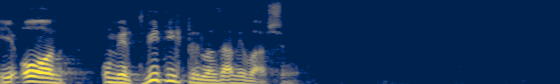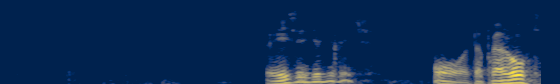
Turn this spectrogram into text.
и он умертвит их пред глазами вашими. Видите, идет речь? О, это пророки.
